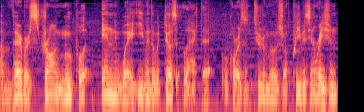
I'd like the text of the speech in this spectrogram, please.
a very, very strong move pool anyway, even though it does lack the, of course, tutor moves of previous generation.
